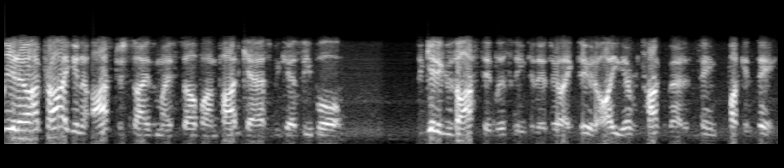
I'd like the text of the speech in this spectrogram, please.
You know, I'm probably going to ostracize myself on podcasts because people get exhausted listening to this. They're like, dude, all you ever talk about is the same fucking thing.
